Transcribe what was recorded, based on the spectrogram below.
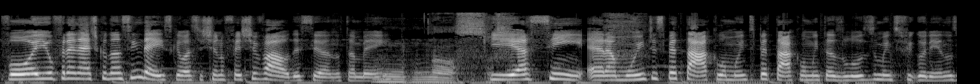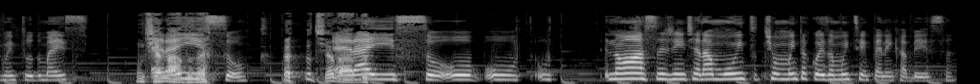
Foi o Frenético Dancing Days, que eu assisti no festival desse ano também. Uhum, Nossa. Que, assim, era muito espetáculo, muito espetáculo, muitas luzes, muitos figurinos, muito tudo, mas Não tinha era nada, isso. né? Não tinha nada. Era isso. O, o, o... Nossa, gente, era muito. Tinha muita coisa muito sem pé nem cabeça.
